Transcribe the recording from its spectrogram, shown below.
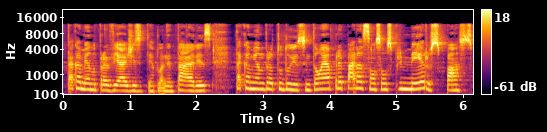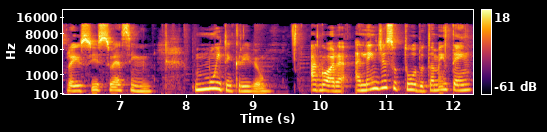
Está caminhando para viagens interplanetárias, está caminhando para tudo isso. Então é a preparação, são os primeiros passos para isso. Isso é assim muito incrível. Agora, além disso tudo, também tem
